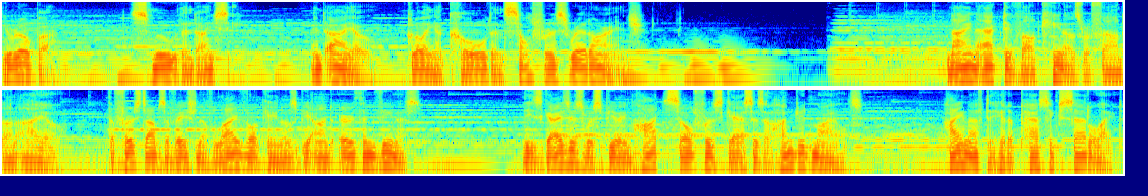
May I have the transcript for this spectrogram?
Europa smooth and icy, and Io glowing a cold and sulfurous red-orange. Nine active volcanoes were found on Io, the first observation of live volcanoes beyond Earth and Venus. These geysers were spewing hot, sulfurous gases a 100 miles, high enough to hit a passing satellite.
